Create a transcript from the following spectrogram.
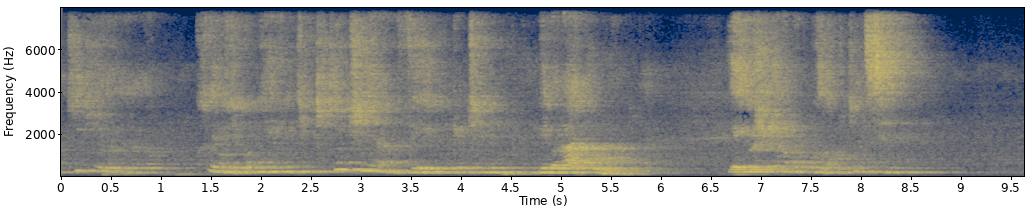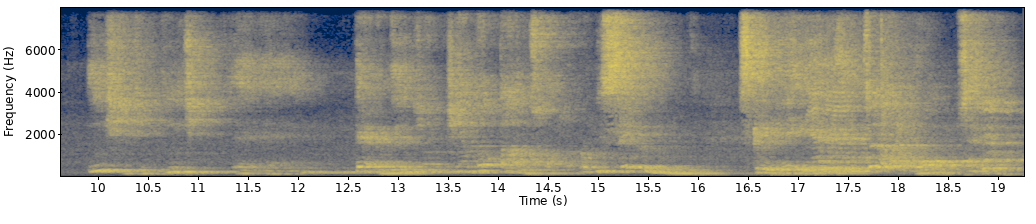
o que, que eu, eu dia para me refletir o que, que eu tinha feito, o que eu tinha melhorado no mundo. Né? E aí eu cheguei na conclusão que tinha sido instintivamente, é, é, internamente, eu tinha adotado os quatro sem escrever eles, sei lá como, sei lá.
